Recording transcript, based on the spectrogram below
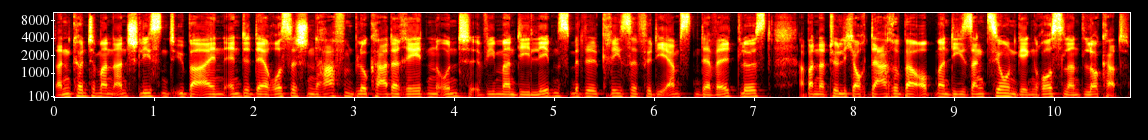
Dann könnte man anschließend über ein Ende der russischen Hafenblockade reden und wie man die Lebensmittelkrise für die Ärmsten der Welt löst, aber natürlich auch darüber, ob man die Sanktionen gegen Russland lockert.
